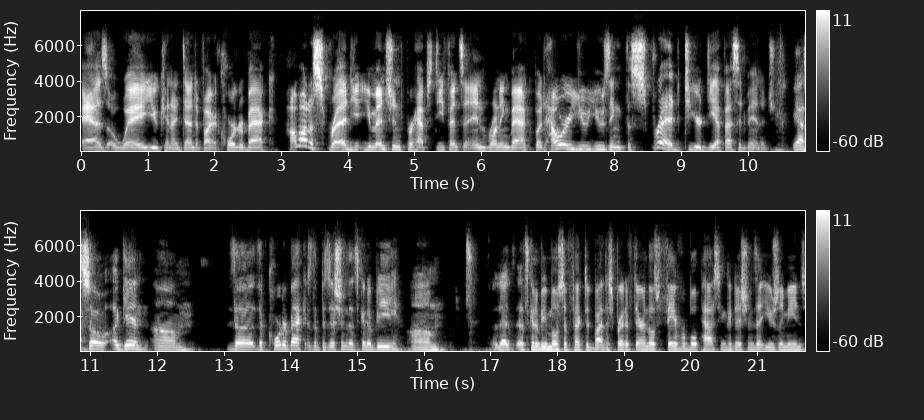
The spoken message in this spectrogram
as a way you can identify a quarterback how about a spread? You, you, mentioned perhaps defense and running back, but how are you using the spread to your DFS advantage? Yeah, so again, um, the the quarterback is the position that's going to be um, that that's going to be most affected by the spread. If they're in those favorable passing conditions, that usually means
